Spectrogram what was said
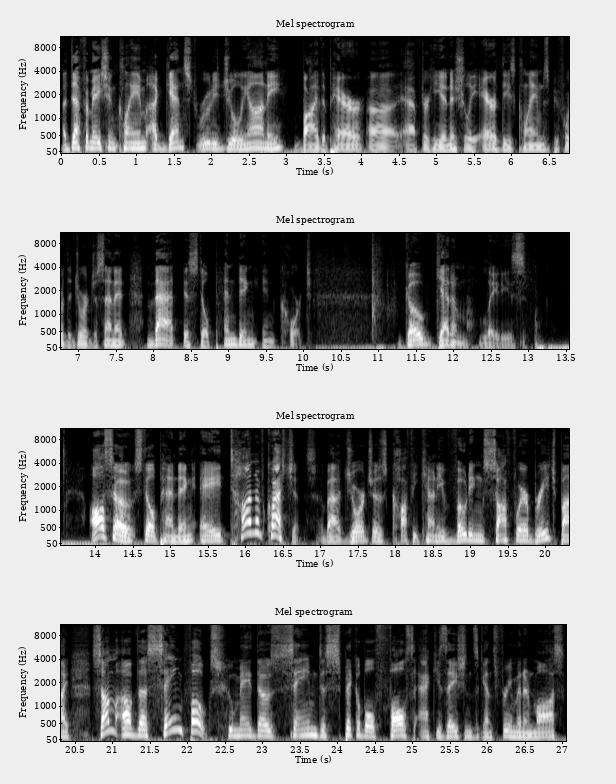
A defamation claim against Rudy Giuliani by the pair uh, after he initially aired these claims before the Georgia Senate. That is still pending in court. Go get get 'em, ladies. Also, still pending, a ton of questions about Georgia's Coffee County voting software breach by some of the same folks who made those same despicable false accusations against Freeman and Moss.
